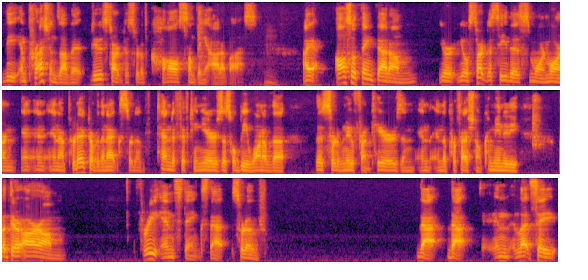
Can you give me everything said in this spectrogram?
the impressions of it do start to sort of call something out of us. Mm. I also think that um, you will start to see this more and more, and, and, and, I predict over the next sort of 10 to 15 years, this will be one of the, the sort of new frontiers in, in, in the professional community. But there are um, three instincts that sort of that that in let's say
